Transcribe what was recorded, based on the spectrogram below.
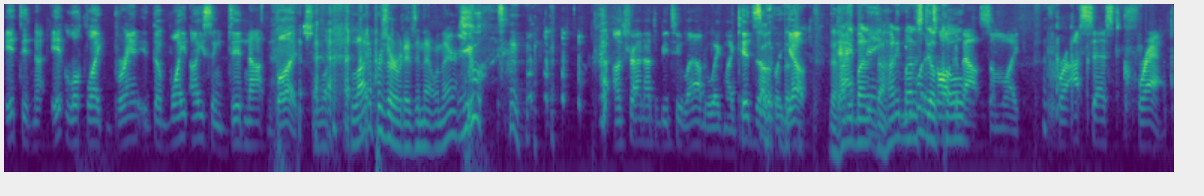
It did not. It looked like brand. The white icing did not budge. A, lot of preservatives in that one there. you. I'm trying not to be too loud to wake my kids So up, but the- yo, the honey bun, thing, the honey bun is still talk cold. About some like processed crap.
